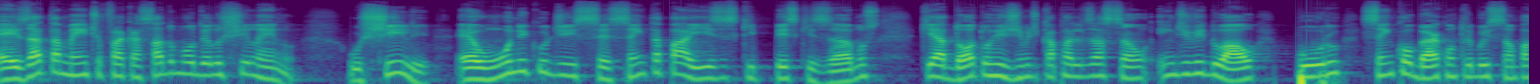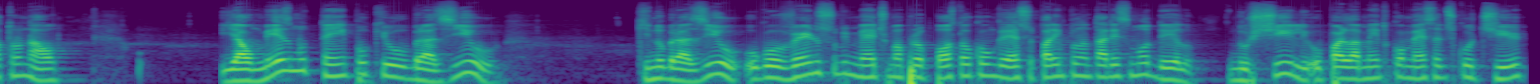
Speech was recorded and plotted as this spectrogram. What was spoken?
É exatamente o fracassado modelo chileno. O Chile é o único de 60 países que pesquisamos que adota o regime de capitalização individual puro sem cobrar contribuição patronal. E ao mesmo tempo que o Brasil, que no Brasil, o governo submete uma proposta ao Congresso para implantar esse modelo. No Chile, o parlamento começa a discutir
